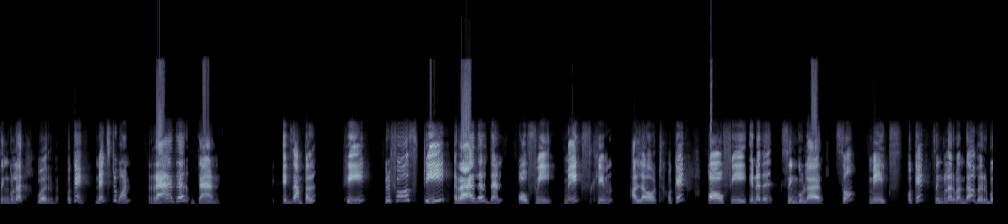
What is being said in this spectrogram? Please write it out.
singular verb okay next one rather than example he prefers tea rather than coffee makes him alert okay coffee என்னது? Singular so makes okay singular வந்தா வெர்பு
